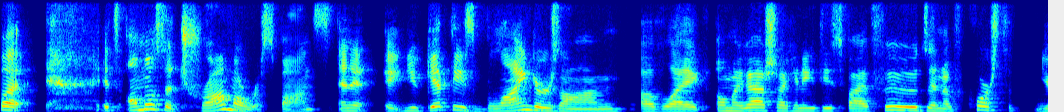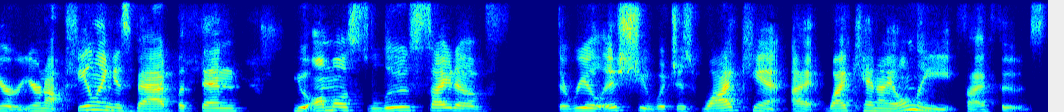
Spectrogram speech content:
but it's almost a trauma response. And it, it, you get these blinders on of like oh my gosh i can eat these five foods. And of course you're you're not feeling as bad but then you almost lose sight of the real issue which is why can't i why can't i only eat five foods?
